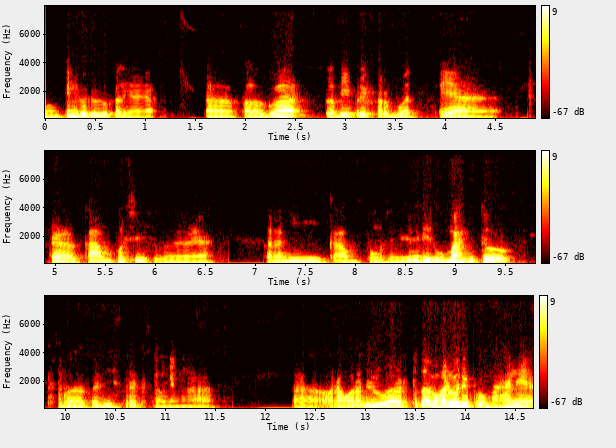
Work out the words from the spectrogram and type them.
mungkin gue dulu kali ya. Eh, kalau gue lebih prefer buat ya ke kampus sih sebenarnya. Karena di kampung sendiri di rumah gitu suka ke distract sama eh, orang-orang di luar. Pertama kan gue di perumahan ya.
